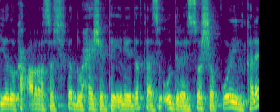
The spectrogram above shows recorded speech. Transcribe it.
iyadoo ka cararaysa shirkaddu waxay sheegtay inay dadkaasi u dirayso shaqooyin kale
